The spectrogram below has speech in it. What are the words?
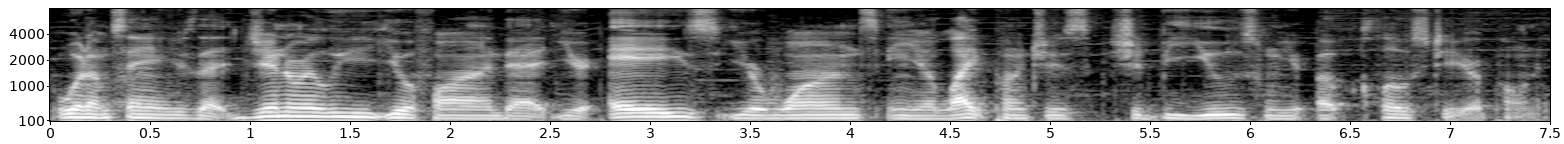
What I'm saying is that generally you'll find that your A's, your ones, and your light punches should be used when you're up close to your opponent.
